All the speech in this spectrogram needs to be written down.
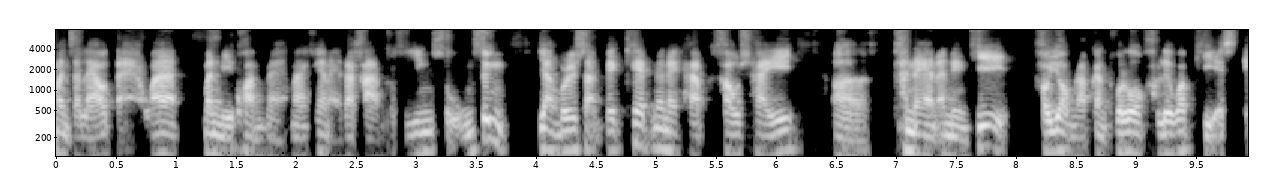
มันจะแล้วแต่ว่ามันมีความ rare มากแค่ไหนราคาก็จะยิ่งสูง ซึ่งอย่างบริษัท Beckett เนี่ยนะครับเขาใช้คะแนนอันหนึ่งที่เขายอมรับกันทั่วโลกเขาเรียกว่า PSA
